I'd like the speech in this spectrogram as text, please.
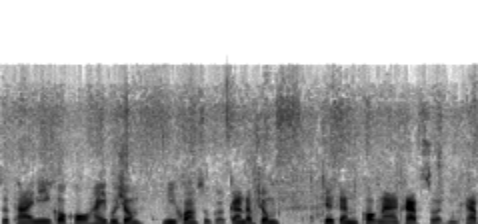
สุดท้ายนี้ก็ขอให้ผู้ชมมีความสุขกับการรับชม เจอกันคอกหน้าครับ สวัสดีครับ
